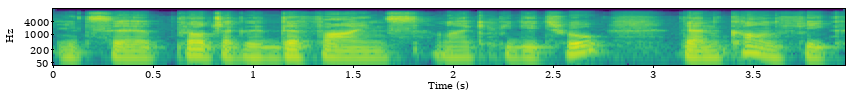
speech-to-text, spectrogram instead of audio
it's a project that defines like pd true then config.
